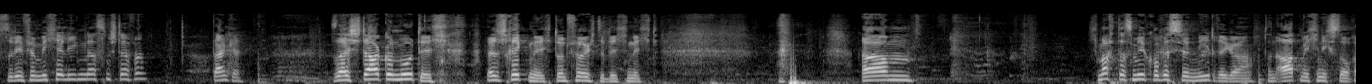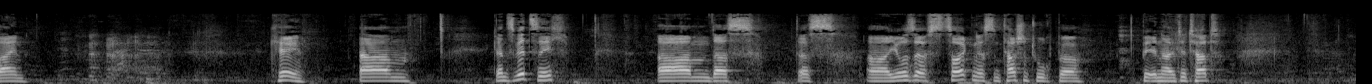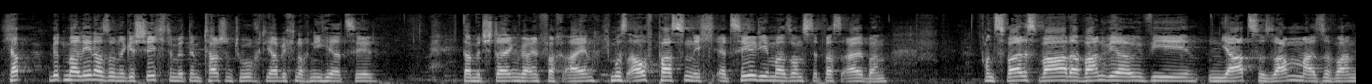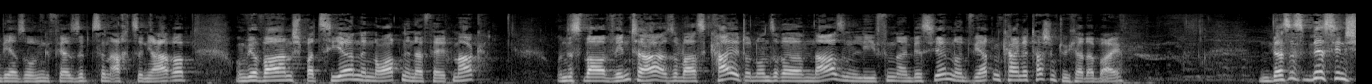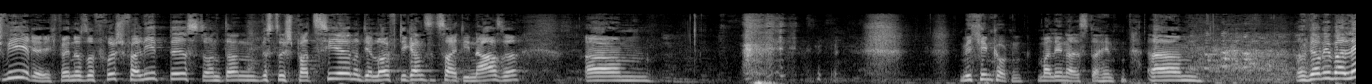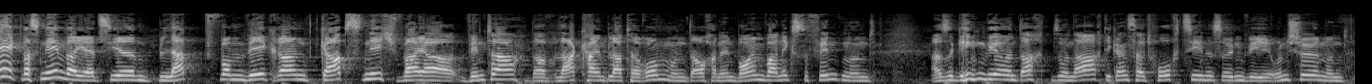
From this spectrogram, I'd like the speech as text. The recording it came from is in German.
Hast du den für mich hier liegen lassen, Stefan? Danke. Sei stark und mutig. Erschrick nicht und fürchte dich nicht. ähm, ich mache das Mikro ein bisschen niedriger, dann atme ich nicht so rein. Okay. Ähm, ganz witzig, ähm, dass, dass äh, Josefs Zeugnis ein Taschentuch be, beinhaltet hat. Ich habe mit Marlena so eine Geschichte mit einem Taschentuch, die habe ich noch nie hier erzählt. Damit steigen wir einfach ein. Ich muss aufpassen, ich erzähle die immer sonst etwas albern. Und zwar, das war, da waren wir irgendwie ein Jahr zusammen, also waren wir so ungefähr 17, 18 Jahre. Und wir waren spazieren in Norden in der Feldmark. Und es war Winter, also war es kalt und unsere Nasen liefen ein bisschen und wir hatten keine Taschentücher dabei. Das ist ein bisschen schwierig, wenn du so frisch verliebt bist und dann bist du spazieren und dir läuft die ganze Zeit die Nase. Ähm, nicht hingucken, Marlena ist da hinten. Ähm, und wir haben überlegt, was nehmen wir jetzt? Hier ein Blatt vom Wegrand gab's nicht, war ja Winter, da lag kein Blatt herum und auch an den Bäumen war nichts zu finden und also gingen wir und dachten so nach, die ganze Zeit hochziehen ist irgendwie unschön und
